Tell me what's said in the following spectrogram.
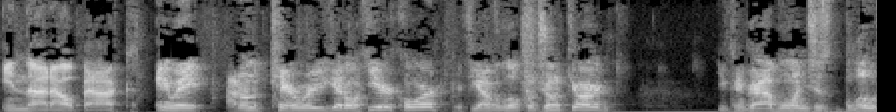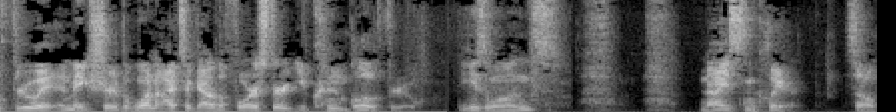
in that Outback. Anyway, I don't care where you get a heater core. If you have a local junkyard, you can grab one, just blow through it, and make sure the one I took out of the Forester, you couldn't blow through. These ones, nice and clear. So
